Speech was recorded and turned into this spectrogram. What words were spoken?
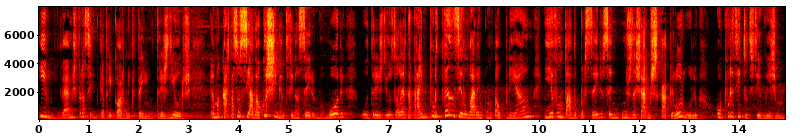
E vamos para o signo Capricórnio, que tem o 3 de ouros é uma carta associada ao crescimento financeiro no amor. O 3 de Ouros alerta para a importância de levar em conta a opinião e a vontade do parceiro sem nos deixarmos secar pelo orgulho ou por atitudes de egoísmo.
